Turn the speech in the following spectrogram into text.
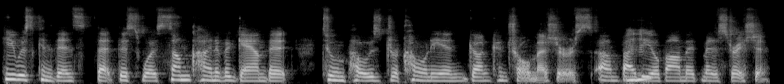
he was convinced that this was some kind of a gambit to impose draconian gun control measures um, by mm-hmm. the Obama administration.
